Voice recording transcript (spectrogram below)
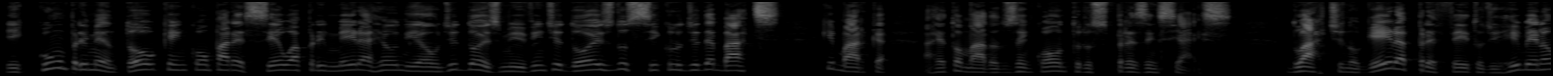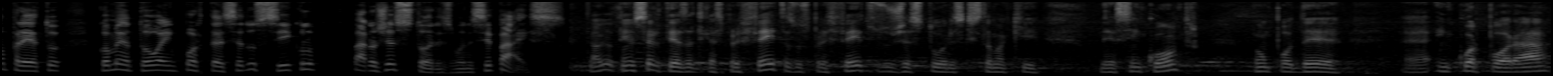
e cumprimentou quem compareceu à primeira reunião de 2022 do ciclo de debates, que marca a retomada dos encontros presenciais. Duarte Nogueira, prefeito de Ribeirão Preto, comentou a importância do ciclo para os gestores municipais. Então, eu tenho certeza de que as prefeitas, os prefeitos, os gestores que estão aqui nesse encontro vão poder é, incorporar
